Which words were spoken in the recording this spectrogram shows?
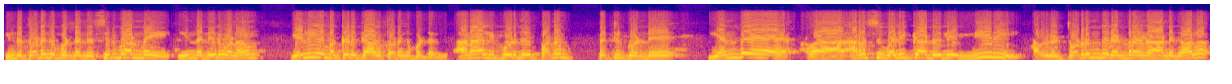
இந்த தொடங்கப்பட்ட இந்த சிறுபான்மை இந்த நிறுவனம் எளிய மக்களுக்காக தொடங்கப்பட்டது. ஆனால் இப்பொழுது பணம் பெற்றுக்கொண்டு எந்த அரசு வழிகாட்டுதலையும் மீறி அவர்கள் தொடர்ந்து இரண்டரை ஆண்டு காலம்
